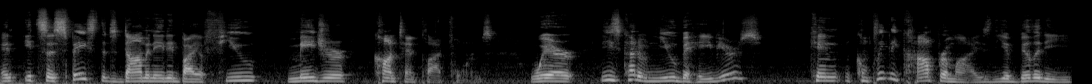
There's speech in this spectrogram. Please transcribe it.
And it's a space that's dominated by a few major content platforms where these kind of new behaviors can completely compromise the ability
